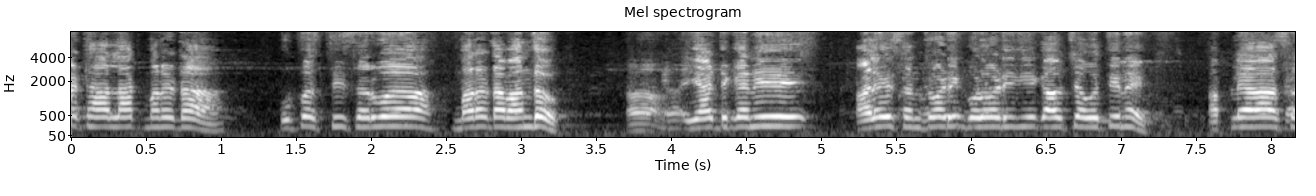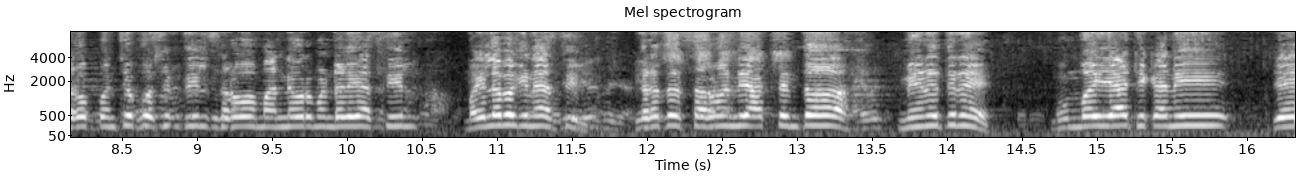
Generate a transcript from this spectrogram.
मराठा लाख मराठा उपस्थित सर्व मराठा बांधव. या ठिकाणी आळे संतवाडी कोळवाडी गावच्या वतीने आपल्या सर्व पंचक्रोशीतील सर्व मान्यवर मंडळी असतील महिला भगिनी असतील खरं तर सर्वांनी अत्यंत मेहनतीने मुंबई या ठिकाणी जे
